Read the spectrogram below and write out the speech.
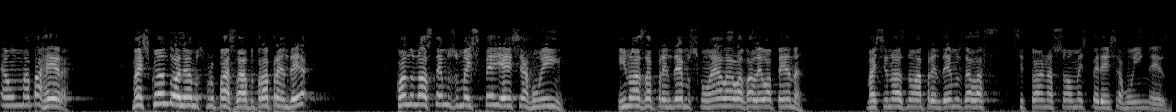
é uma barreira. Mas quando olhamos para o passado para aprender, quando nós temos uma experiência ruim e nós aprendemos com ela, ela valeu a pena. Mas se nós não aprendemos, ela se torna só uma experiência ruim mesmo.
